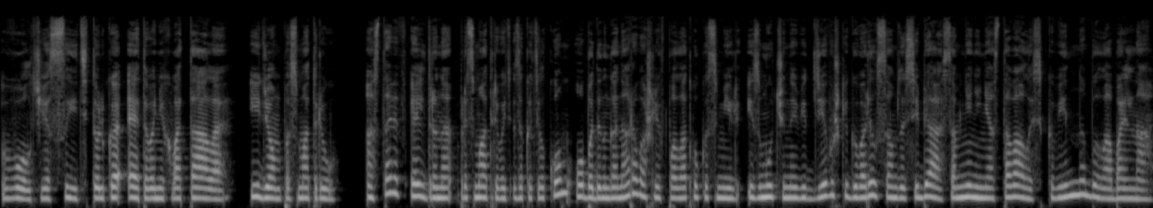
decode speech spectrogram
«Волчья сыть, только этого не хватало. Идем посмотрю». Оставив Эльдрона присматривать за котелком, оба Денганара вошли в палатку Космиль. Измученный вид девушки говорил сам за себя, сомнений не оставалось, Квинна была больна.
